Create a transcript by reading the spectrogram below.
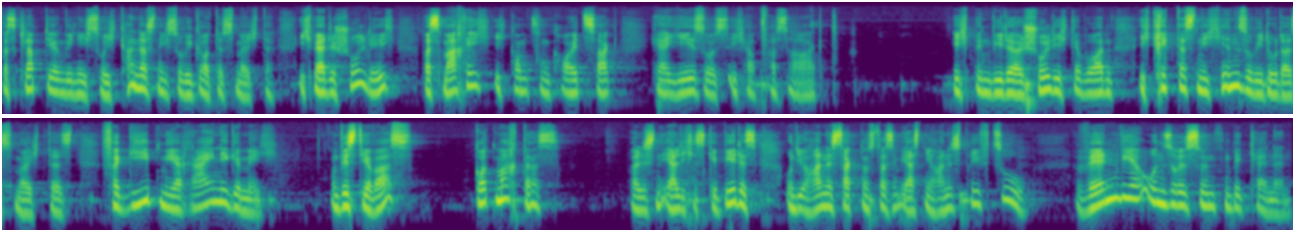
Das klappt irgendwie nicht so. Ich kann das nicht so, wie Gott es möchte. Ich werde schuldig. Was mache ich? Ich komme zum Kreuz, sage, Herr Jesus, ich habe versagt. Ich bin wieder schuldig geworden. Ich kriege das nicht hin, so wie du das möchtest. Vergib mir, reinige mich. Und wisst ihr was? Gott macht das weil es ein ehrliches Gebet ist. Und Johannes sagt uns das im ersten Johannesbrief zu. Wenn wir unsere Sünden bekennen,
